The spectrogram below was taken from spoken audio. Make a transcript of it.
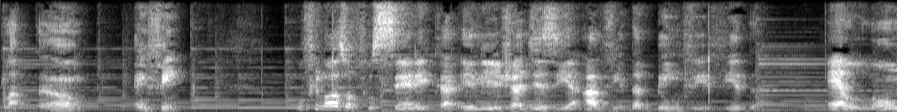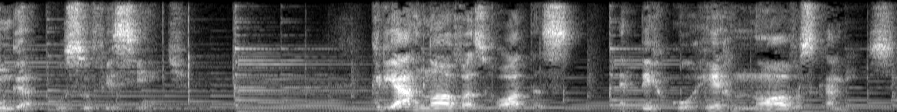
Platão, enfim. O filósofo Sêneca, ele já dizia: "A vida bem vivida é longa o suficiente". Criar novas rotas é percorrer novos caminhos.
